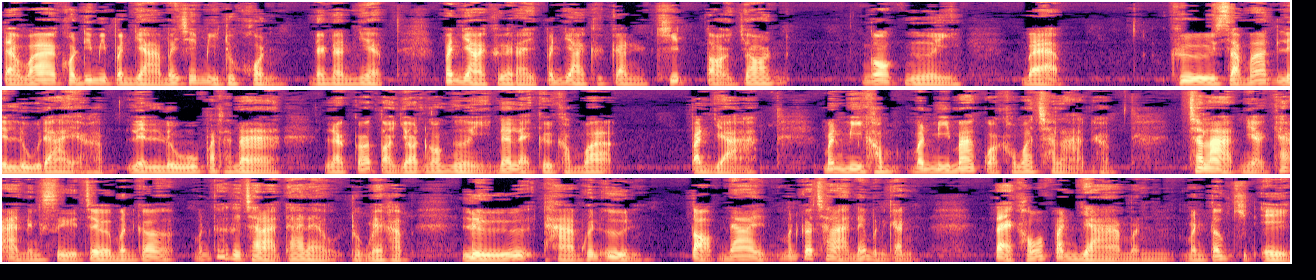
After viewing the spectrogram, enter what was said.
แต่ว่าคนที่มีปัญญาไม่ใช่มีทุกคน ดังนั้นเนี่ยปัญญาคืออะไรปัญญาคือการคิดต่อยอดงอกเงยแบบคือสามารถเรียนรู้ได้ครับ เรียนรู้พัฒนาแล้วก็ต่อยอดงอกเงย นั่นแหละคือคำว่าปัญญา มันมีคำมันมีมากกว่าคำว่าฉลาดครับ ฉลาดเนี่ยแค่อ่านหนังสือเจอมันก็มันก็คือฉลาดได้แล้วถูกไหมครับ หรือถามคนอื่นตอบได้มันก็ฉลาดได้เหมือนกัน แต่คาว่าปัญญามันมันต้องคิดเอง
